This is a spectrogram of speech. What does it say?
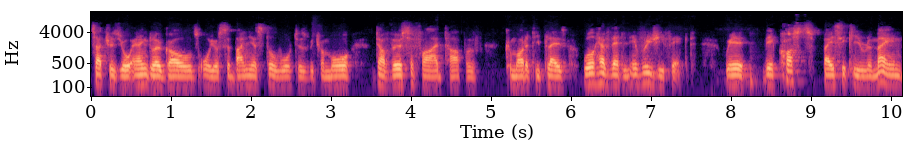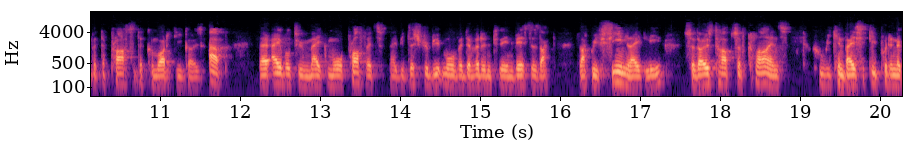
such as your Anglo Golds or your Sibanye Stillwaters, which are more diversified type of commodity plays, will have that leverage effect where their costs basically remain, but the price of the commodity goes up they're able to make more profits, maybe distribute more of a dividend to the investors like like we've seen lately. So those types of clients who we can basically put in a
